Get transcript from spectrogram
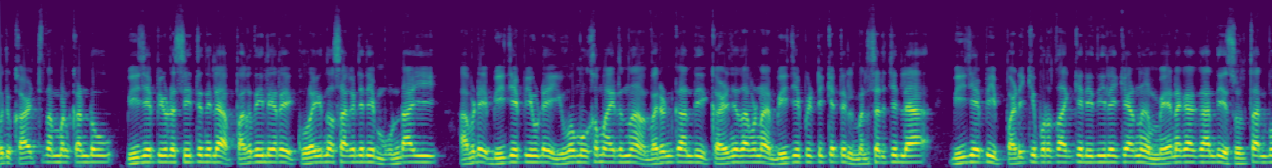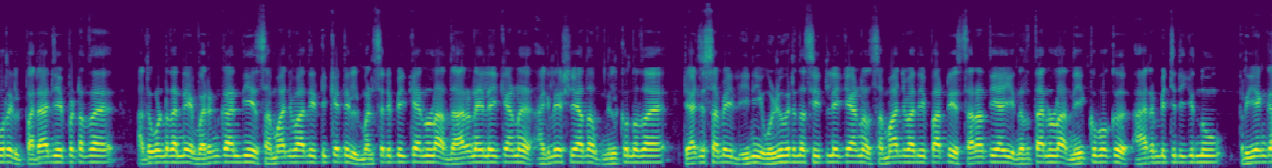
ഒരു കാഴ്ച നമ്മൾ കണ്ടു. ബി ജെ പിയുടെ സീറ്റ് നില പകുതിയിലേറെ കുറയുന്ന സാഹചര്യം ഉണ്ടായി. അവിടെ ബി ജെ പിയുടെ യുവമുഖമായിരുന്ന വരുൺ ഗാന്ധി കഴിഞ്ഞ തവണ ബി ജെ പി ടിക്കറ്റിൽ മത്സരിച്ചില്ല. ബി ജെ പി പടിക്ക് പുറത്താക്കിയ രീതിയിലേക്കാണ് മേനകാ ഗാന്ധി സുൽത്താൻപൂറിൽ പരാജയപ്പെട്ടത്. അതുകൊണ്ട് തന്നെ വരുൺ ഗാന്ധിയെ സമാജ്വാദി ടിക്കറ്റിൽ മത്സരിപ്പിക്കാനുള്ള ധാരണയിലേക്കാണ് അഖിലേഷ് യാദവ് നിൽക്കുന്നത്. രാജ്യസഭയിൽ ഇനി ഒഴിവരുന്ന സീറ്റിലേക്കാണ് സമാജ്വാദി പാർട്ടി സ്ഥാനാർത്ഥിയായി നിർത്താനുള്ള നീക്കുപോക്ക് ആരംഭിച്ചിരിക്കുന്നു. പ്രിയങ്ക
